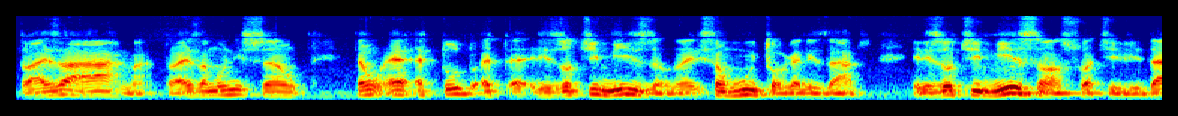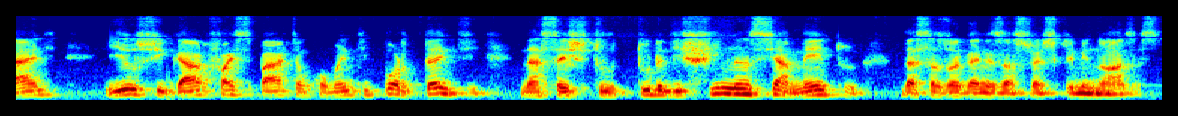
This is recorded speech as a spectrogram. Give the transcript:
traz a arma, traz a munição. Então, é, é tudo, é, é, eles otimizam, né? eles são muito organizados, eles otimizam a sua atividade e o cigarro faz parte, é um componente importante nessa estrutura de financiamento dessas organizações criminosas.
